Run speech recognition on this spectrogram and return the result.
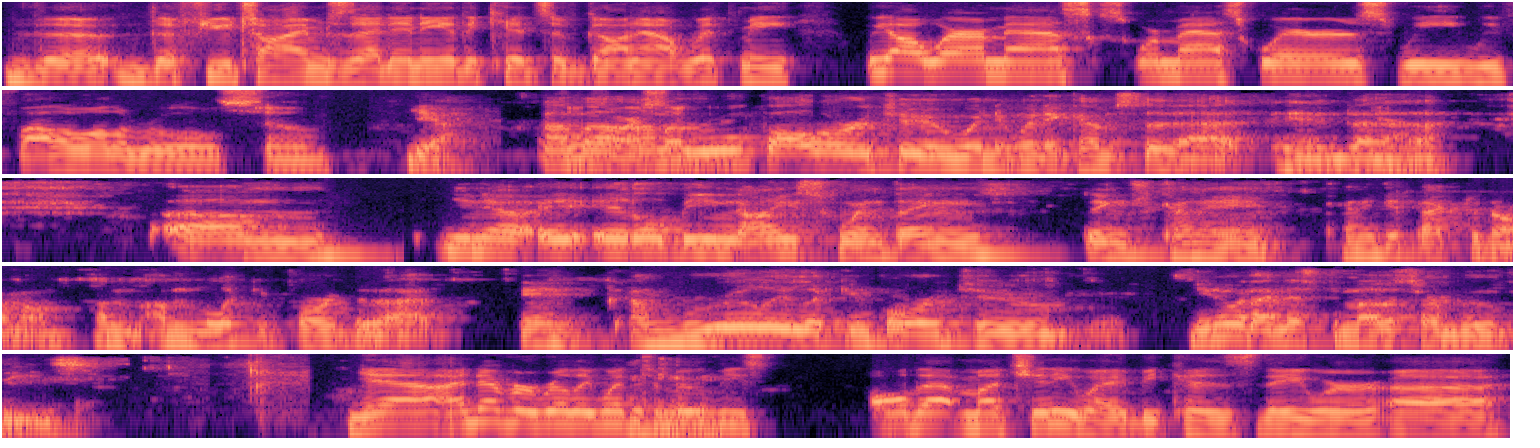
the the few times that any of the kids have gone out with me, we all wear our masks. We're mask wearers. We we follow all the rules. So yeah, I'm, so a, I'm so a rule follower too when it, when it comes to that. And uh, um, you know, it, will be nice when things things kind of kind of get back to normal. I'm I'm looking forward to that, and I'm really looking forward to. You know what I miss the most are movies. Yeah, I never really went okay. to movies all that much anyway because they were uh,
